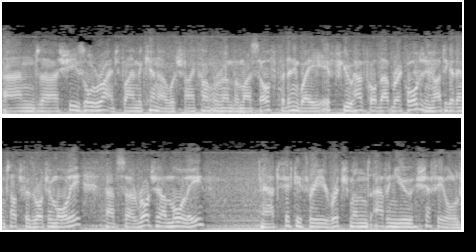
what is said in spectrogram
And uh, She's Alright by McKenna, which I can't remember myself. But anyway, if you have got that record and you'd like to get in touch with Roger Morley, that's uh, Roger Morley at 53 Richmond Avenue, Sheffield,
